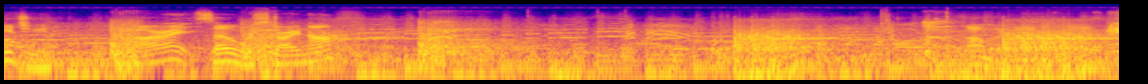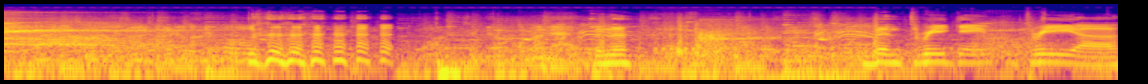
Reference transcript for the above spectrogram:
Alright, so we're starting off. Oh my god. Been, the, been three game, three uh,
